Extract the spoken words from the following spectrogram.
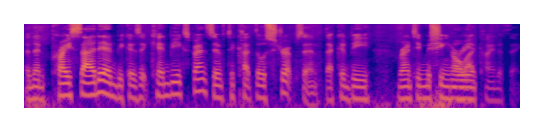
And then price that in because it can be expensive to cut those strips in. That could be renting machinery, that kind of thing.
